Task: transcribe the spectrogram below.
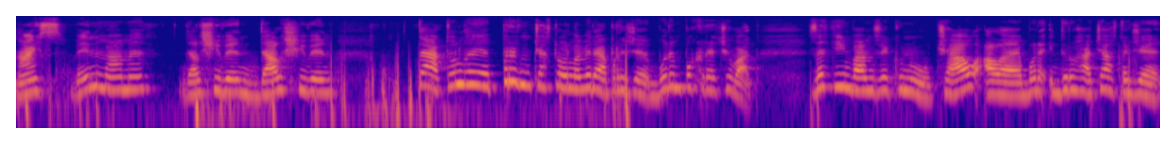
Nice, win máme, další win, další win. Tak, tohle je první část tohle videa, protože budeme pokračovat. Zatím vám řeknu čau, ale bude i druhá část, takže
